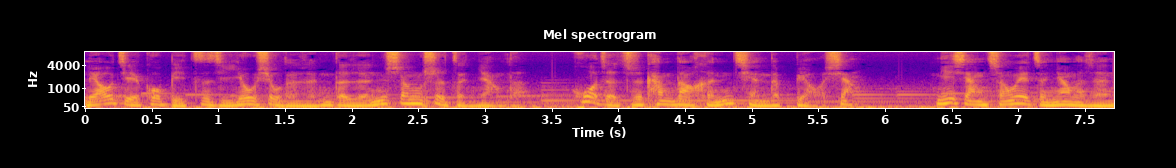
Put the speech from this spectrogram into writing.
了解过比自己优秀的人的人生是怎样的，或者只看到很浅的表象。你想成为怎样的人，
